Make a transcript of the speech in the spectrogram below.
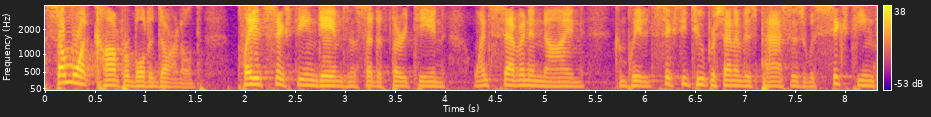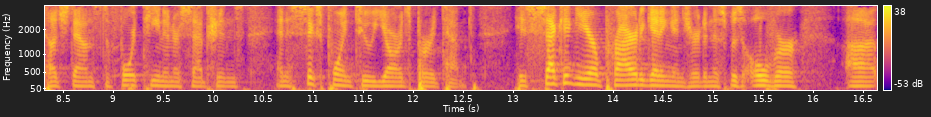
somewhat comparable to Darnold. Played 16 games instead of 13, went 7 and 9, completed 62% of his passes with 16 touchdowns to 14 interceptions and a 6.2 yards per attempt. His second year prior to getting injured, and this was over uh,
